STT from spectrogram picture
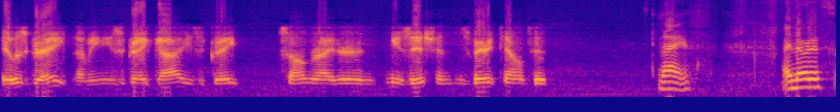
it was great. I mean, he's a great guy. He's a great songwriter and musician. He's very talented. Nice. I noticed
